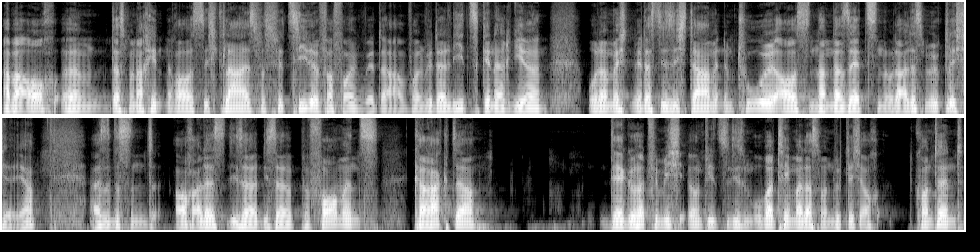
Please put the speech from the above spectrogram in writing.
Aber auch, ähm, dass man nach hinten raus sich klar ist, was für Ziele verfolgen wir da. Wollen wir da Leads generieren? Oder möchten wir, dass die sich da mit einem Tool auseinandersetzen oder alles Mögliche, ja? Also das sind auch alles dieser, dieser Performance-Charakter, der gehört für mich irgendwie zu diesem Oberthema, dass man wirklich auch Content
